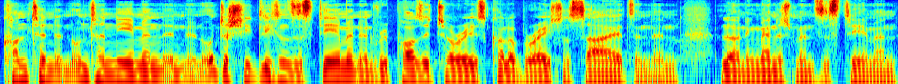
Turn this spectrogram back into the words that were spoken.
Content in Unternehmen, in, in unterschiedlichen Systemen, in Repositories, Collaboration Sites, in, in Learning Management Systemen,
